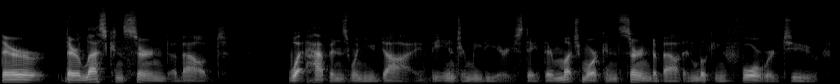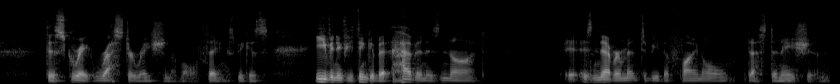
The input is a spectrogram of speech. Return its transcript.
They're they're less concerned about what happens when you die, the intermediary state. They're much more concerned about and looking forward to this great restoration of all things. Because even if you think of it, heaven is not is never meant to be the final destination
